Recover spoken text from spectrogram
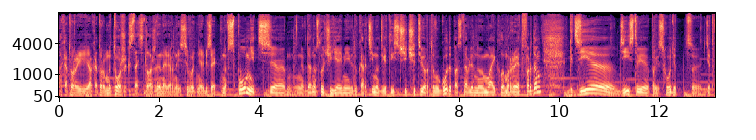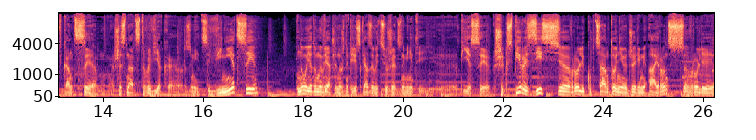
о, которой, о котором мы тоже, кстати, должны, наверное, сегодня обязательно вспомнить. Э, в данном случае я имею в виду картину 2004 года, поставленную Майклом Редфордом, где действие происходит э, где-то в конце 16 века, разумеется, в Венеции. Но, я думаю, вряд ли нужно пересказывать сюжет знаменитой э, пьесы Шекспира. Здесь в роли купца Антонио Джереми Айронс, в роли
